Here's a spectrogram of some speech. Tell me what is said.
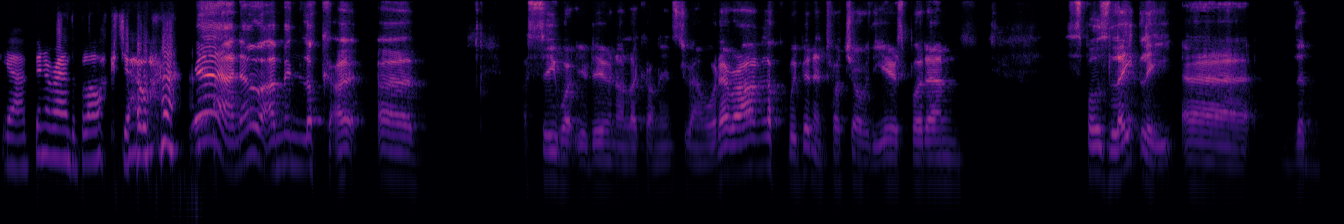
yeah I've been around the block Joe yeah no I mean look I uh I see what you're doing on like on Instagram or whatever. And look, we've been in touch over the years, but um, I suppose lately uh, the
